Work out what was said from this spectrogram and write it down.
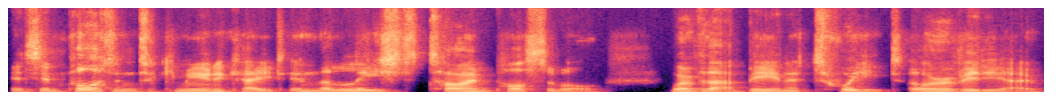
It's important to communicate in the least time possible, whether that be in a tweet or a video.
